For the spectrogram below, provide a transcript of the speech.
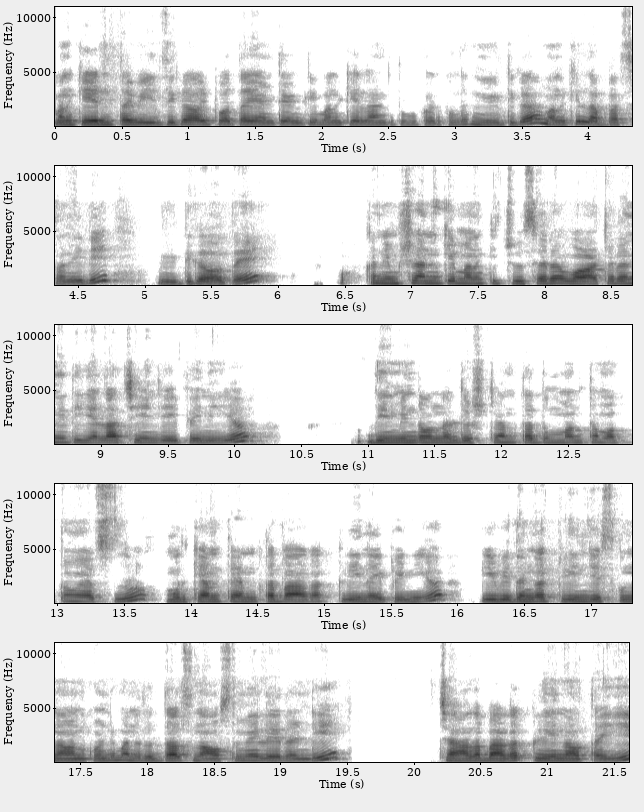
మనకి ఎంత ఈజీగా అయిపోతాయి అంటే ఏంటి? మనకి ఎలాంటి తుప్పు పడకుండా నీట్గా మనకి లబ్బర్స్ అనేది నీట్గా అవుతాయి. ఒక్క నిమిషానికి మనకి చూసారా? వాటర్ అనేది ఎలా చేంజ్ అయిపోయినాయో? దీని మీద ఉన్న దృష్టి అంతా దుమ్మంతా మొత్తం అసలు మురికి అంతా ఎంత బాగా క్లీన్ అయిపోయినాయో ఈ విధంగా క్లీన్ చేసుకున్నాం అనుకోండి. మనం రుద్దాల్సిన అవసరమే లేదండి. చాలా బాగా క్లీన్ అవుతాయి.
